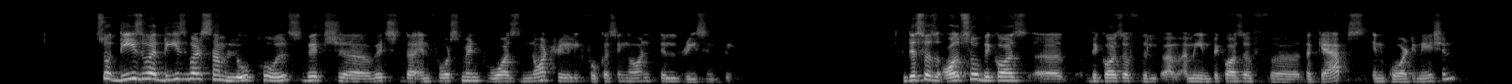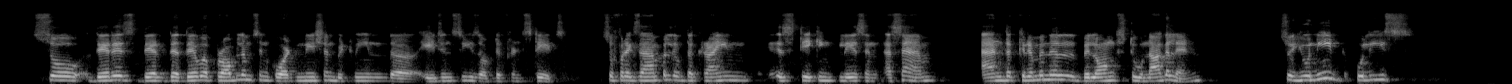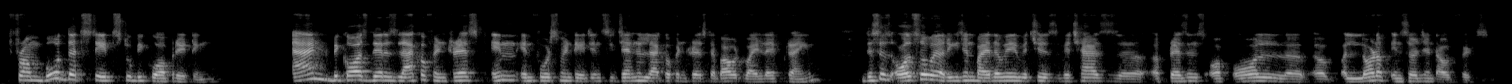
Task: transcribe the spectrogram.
So these were these were some loopholes which uh, which the enforcement was not really focusing on till recently. This was also because uh, because of the I mean because of uh, the gaps in coordination. So there is there, there there were problems in coordination between the agencies of different states. So for example, if the crime is taking place in Assam, and the criminal belongs to Nagaland. So you need police from both that states to be cooperating. And because there is lack of interest in enforcement agency, general lack of interest about wildlife crime, this is also a region, by the way, which is which has uh, a presence of all uh, a lot of insurgent outfits.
